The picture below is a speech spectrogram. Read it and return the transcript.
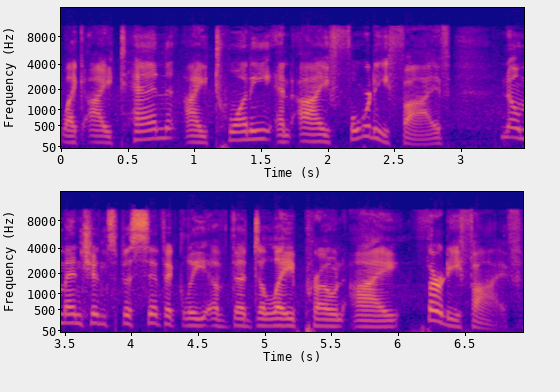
like I 10, I 20, and I 45. No mention specifically of the delay prone I 35.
